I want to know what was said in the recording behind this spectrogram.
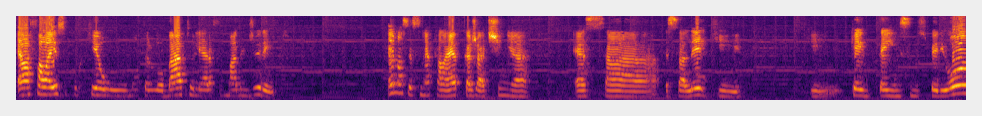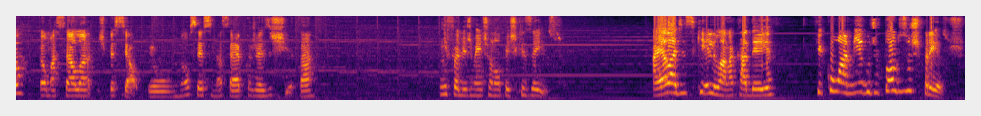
ela fala isso porque o Monteiro Lobato ele era formado em direito. Eu não sei se naquela época já tinha essa, essa lei que, que quem tem ensino superior é uma cela especial. Eu não sei se nessa época já existia, tá? Infelizmente eu não pesquisei isso. Aí ela disse que ele lá na cadeia ficou amigo de todos os presos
